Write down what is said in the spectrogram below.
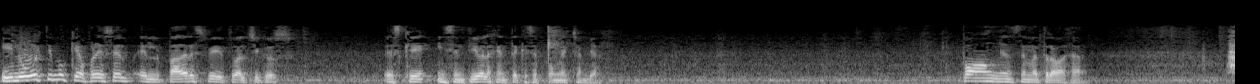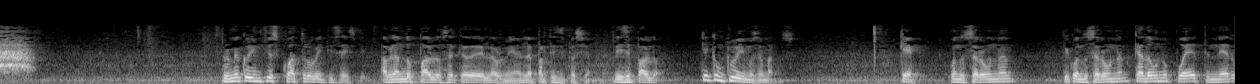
Y lo último que ofrece el, el Padre Espiritual, chicos, es que incentiva a la gente que se ponga a chambear. Pónganse a trabajar. 1 Corintios 4, 26, hablando Pablo acerca de la reunión, la participación. Dice Pablo, ¿qué concluimos, hermanos? Que cuando se reúnan, que cuando se reúnan, cada uno puede tener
